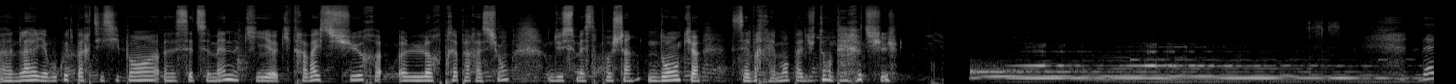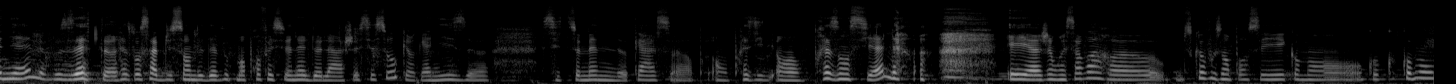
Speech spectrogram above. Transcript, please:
là, y a beaucoup de participants euh, cette semaine qui, euh, qui, travaillent sur leur préparation du semestre prochain. Donc, c'est vraiment pas du temps perdu. Daniel, vous êtes responsable du centre de développement professionnel de la HSSO qui organise euh, cette semaine de casse en présentiel. Et euh, j'aimerais savoir euh, ce que vous en pensez, comment, comment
